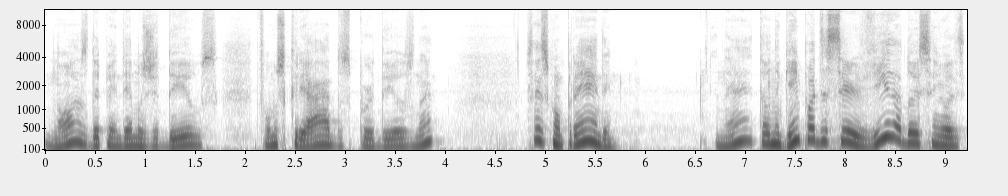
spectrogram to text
Nós dependemos de Deus, fomos criados por Deus, né? Vocês compreendem? Né? Então ninguém pode servir a dois senhores.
